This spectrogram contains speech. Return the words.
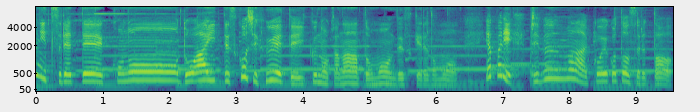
るにつれてこの度合いって少し増えていくのかなと思うんですけれどもやっぱり自分はこういうことをすると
